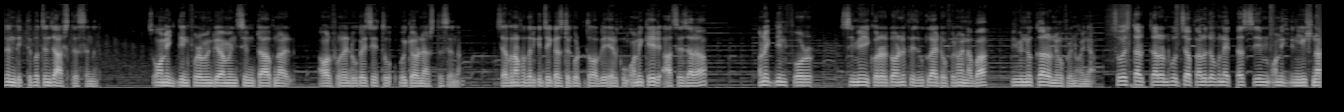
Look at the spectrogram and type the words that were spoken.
এখানে দেখতে পাচ্ছেন যে আসতেছে না। সো অনেক দিন পর আমি গ্রামীণ সিমটা আপনার আমার ফোনে ঢুকাইছি, তো ওই কারণে আসতেছে না। সো এখন আপনাদেরকে যে কাজটা করতে হবে, এরকম অনেকেই আছে যারা অনেক দিন পর সিমে ই করার কারণে ফেসবুক লাইট ওপেন হয় না বা বিভিন্ন কারণে ওপেন হয় না। সো তার কারণ হচ্ছে আপনারা যখন একটা সিম অনেক দিন ইউজ না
